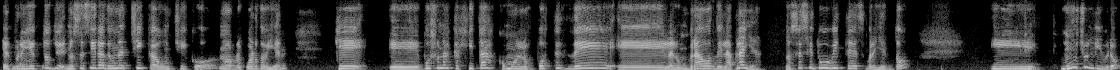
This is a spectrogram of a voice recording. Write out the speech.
El proyecto, de, no sé si era de una chica o un chico, no recuerdo bien, que eh, puso unas cajitas como los postes de eh, el alumbrado de la playa. No sé si tú viste ese proyecto. Y muchos libros,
